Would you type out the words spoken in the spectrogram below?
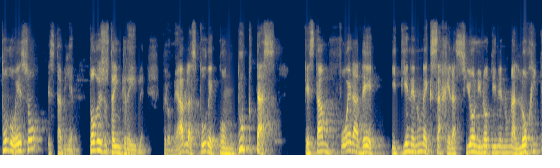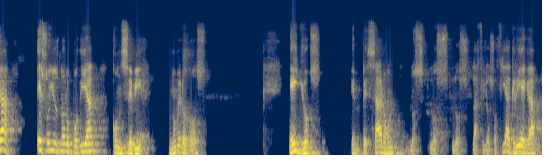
todo eso está bien, todo eso está increíble, pero me hablas tú de conductas que están fuera de y tienen una exageración y no tienen una lógica, eso ellos no lo podían concebir. Número dos, ellos empezaron, los, los, la filosofía griega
